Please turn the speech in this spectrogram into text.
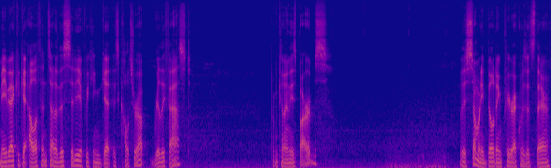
Maybe I could get elephants out of this city if we can get its culture up really fast from killing these barbs. There's so many building prerequisites there.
